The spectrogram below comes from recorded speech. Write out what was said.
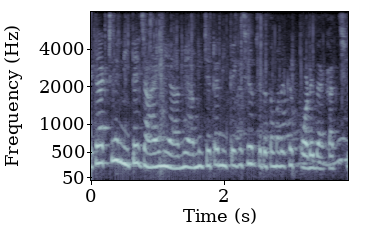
এটা অ্যাকচুয়ালি নিতে যাইনি আমি। আমি যেটা নিতে গেছিলাম, সেটা তোমাদেরকে পরে দেখাচ্ছি।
